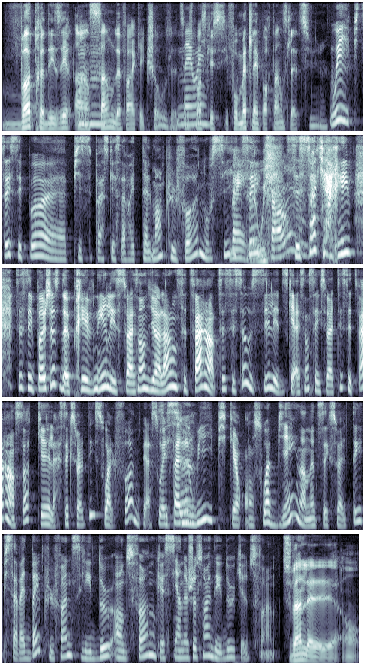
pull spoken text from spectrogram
votre désir ensemble de faire quelque chose. Là. Mais je pense oui. qu'il faut mettre l'importance là-dessus. là. Oui, puis tu sais, c'est pas. euh, puis c'est parce que ça va être tellement plus le fun aussi. Ben, tu sais. ben oui. C'est ça qui arrive. Tu sais, c'est pas juste de prévenir les situations de violence, c'est de faire. en- Tu sais, c'est ça aussi, l'éducation sexualité, c'est de faire en sorte que la sexualité soit le fun, puis elle soit épanouie, puis qu'on soit bien dans notre sexualité. Puis ça va être bien plus le fun si les deux ont du fun que s'il y en a juste un des deux qui a du fun. Souvent, le- on,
